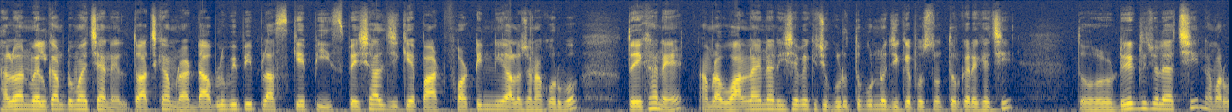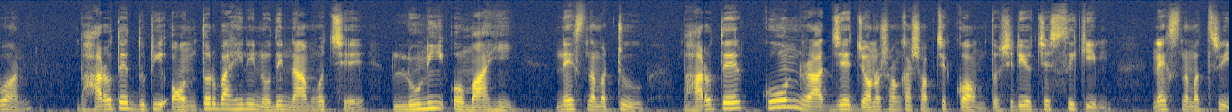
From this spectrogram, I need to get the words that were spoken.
Hello and welcome to my channel তো আজকে আমরা WBP plus KP special GK part fourteen নিয়ে আলোচনা করব। তো এখানে আমরা ওয়ান লাইনার হিসেবে কিছু গুরুত্বপূর্ণ জিকে প্রশ্ন উত্তরকে রেখেছি। তো ডিরেক্টলি চলে যাচ্ছি। নাম্বার ওয়ান ভারতের দুটি অন্তর্বাহিনী নদীর নাম হচ্ছে লুনি ও মাহি। নেক্সট নাম্বার টু ভারতের কোন রাজ্যের জনসংখ্যা সবচেয়ে কম? তো সেটি হচ্ছে সিকিম। নেক্সট নাম্বার থ্রি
